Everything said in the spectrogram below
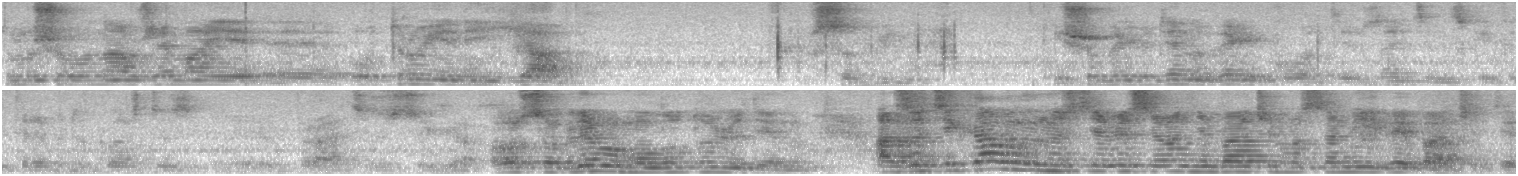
Тому що вона вже має е, отруєний яд в собі. І щоб людину вилікувати, знаєте, наскільки треба докласти е, праці зусилля. Особливо молоду людину. А зацікавленості ви сьогодні бачимо самі, і ви бачите,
